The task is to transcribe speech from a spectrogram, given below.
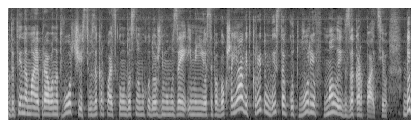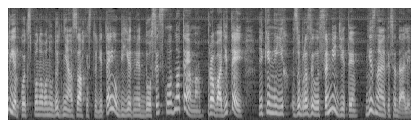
дитина має право на творчість у Закарпатському обласному художньому музеї імені Йосипа Бокшая відкриту виставку творів малих закарпатців. Добірку, експоновану до Дня захисту дітей, об'єднує досить складна тема права дітей, якими їх зобразили самі діти. Дізнаєтеся далі.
